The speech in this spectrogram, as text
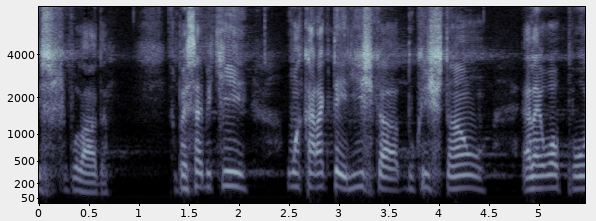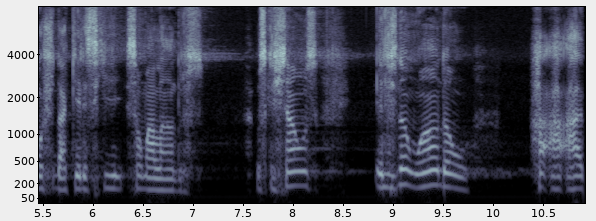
estipulada. Percebe que uma característica do cristão, ela é o oposto daqueles que são malandros. Os cristãos, eles não andam a, a,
